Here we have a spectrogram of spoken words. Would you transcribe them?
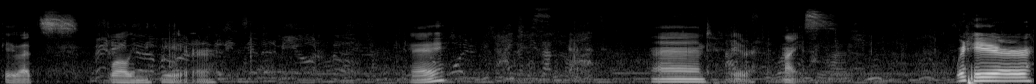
Okay, let's fall in here. Okay. And here. Nice. We're here.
